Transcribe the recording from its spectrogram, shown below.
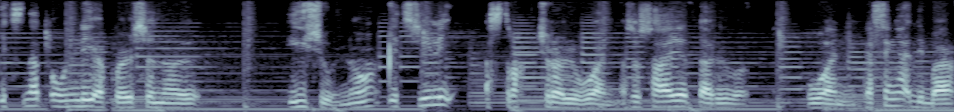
it's not only a personal issue, no? It's really a structural one, a societal one. Kasi nga, di ba,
